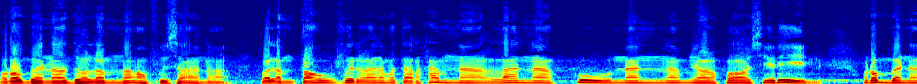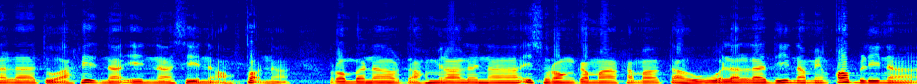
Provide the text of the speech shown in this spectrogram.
Rabbana dhalamna anfusana wa lam taghfir lana wa tarhamna lanakunanna minal khasirin. Rabbana la tu'akhidna in nasina akhtana. Rabbana tahmil alaina isran kama hamaltahu alal ladina min qablina.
